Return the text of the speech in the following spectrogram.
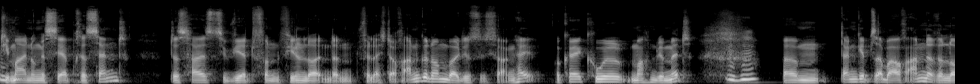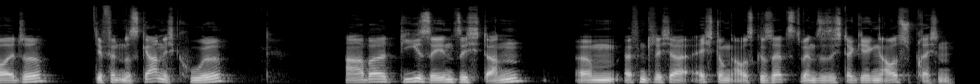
die mhm. Meinung ist sehr präsent. Das heißt, sie wird von vielen Leuten dann vielleicht auch angenommen, weil die sich sagen, hey, okay, cool, machen wir mit. Mhm. Ähm, dann gibt es aber auch andere Leute, die finden das gar nicht cool, aber die sehen sich dann ähm, öffentlicher Ächtung ausgesetzt, wenn sie sich dagegen aussprechen.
